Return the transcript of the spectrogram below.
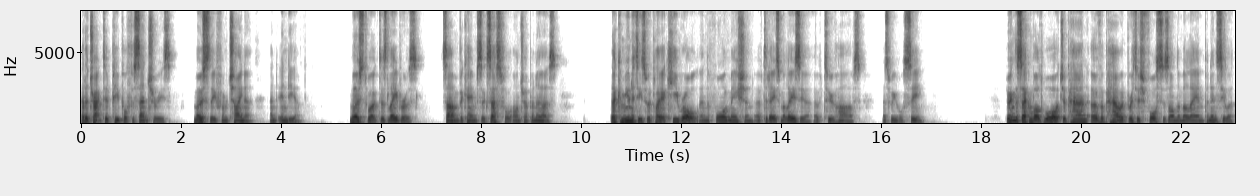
had attracted people for centuries, mostly from China and India. Most worked as labourers, some became successful entrepreneurs. Their communities would play a key role in the formation of today's Malaysia of two halves, as we will see. During the Second World War, Japan overpowered British forces on the Malayan Peninsula,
